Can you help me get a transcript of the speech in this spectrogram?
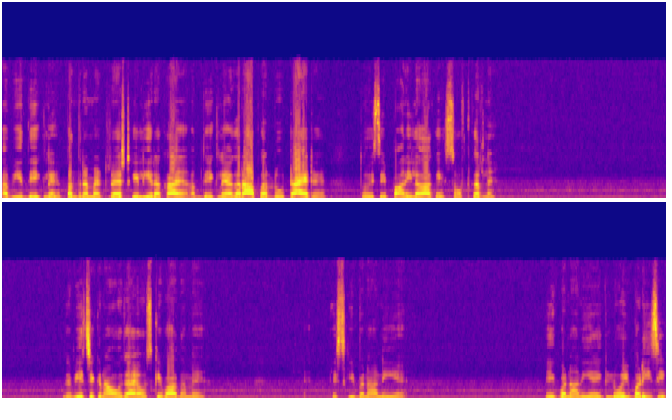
अब ये देख लें, पंद्रह मिनट रेस्ट के लिए रखा है। अब देख लें, अगर आपका डो टाइट है तो इसे पानी लगा के सॉफ्ट कर लें। जब ये चिकना हो जाए, उसके बाद हमें इसकी बनानी है। एक बनानी है एक लोई बड़ी सी,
